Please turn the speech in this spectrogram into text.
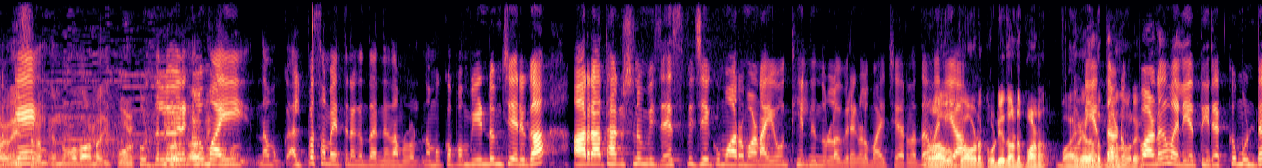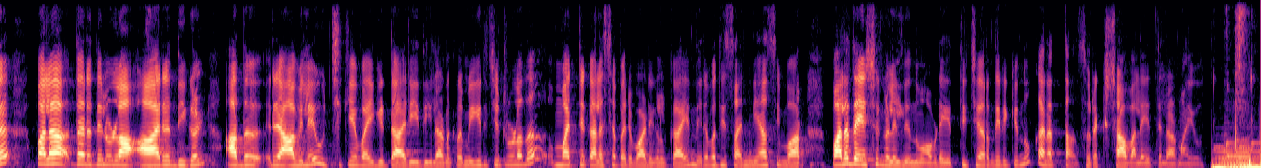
പ്രവേശനം എന്നുള്ളതാണ് ഇപ്പോൾ കൂടുതൽ വിവരങ്ങളുമായി നമുക്ക് അല്പസമയത്തിനകം തന്നെ നമ്മൾ നമുക്കൊപ്പം വീണ്ടും ചേരുക. ആർ രാധാകൃഷ്ണനും എസ് വിജയകുമാറുമാണ് അയോധ്യയിൽ നിന്നുള്ള വിവരങ്ങളുമായി ചേർന്നത്. വലിയ തണുപ്പാണ്. വലിയ തിരക്കുമുണ്ട്. പല തരത്തിലുള്ള ആരതികൾ അത് രാവിലെ ഉച്ചയ്ക്ക് വൈകിട്ട് ആ രീതിയിലാണ് ക്രമീകരിച്ചിട്ടുള്ളത്. മറ്റ് കലശ പരിപാടികൾക്കായി നിരവധി സന്യാസിമാർ പല ദേശങ്ങളിൽ നിന്നും അവിടെ എത്തിച്ചേർന്നിരിക്കുന്നു. കനത്ത സുരക്ഷാ വലയത്തിലാണ് അയോധ്യ.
